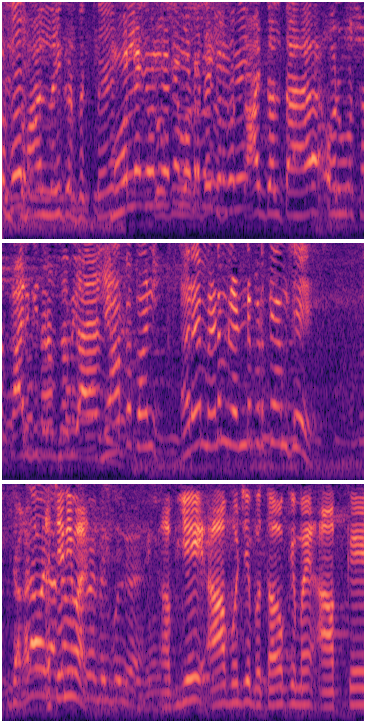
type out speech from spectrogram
इस्तेमाल नहीं कर सकते। मोहल्ले के बंदे तो मोटर काट डलता है और वो सरकार की तरफ़ से भी आया यहाँ पे पानी अरे मैडम लड़ने पड़ते हैं हमसे। झगड़ा हो अच्छा जाता है बिल्कुल अब ये आप मुझे बताओ कि मैं आपके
